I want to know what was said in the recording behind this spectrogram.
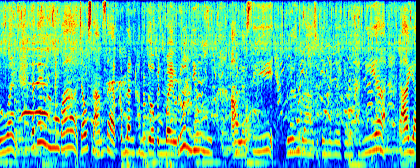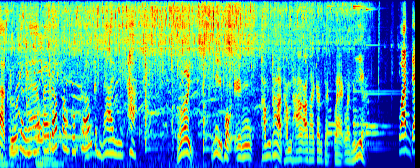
ด้วย และได้รู้ว่าเจ้าสามแสบกำลังทำตัวเป็นวัยรุ่นอยู่ เอาละสิ เรื่องราวจะเป็นยังไงกันล่ะคะเนี่ย ถ้าอยากรู้กันแล้วไปรับฟังพร้อมๆกันได้เลยค่ะ เฮ้ย นี่พวกเองทำท่าทำทางอะไรกันแปลกๆล่ะเนี่ยวันเด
